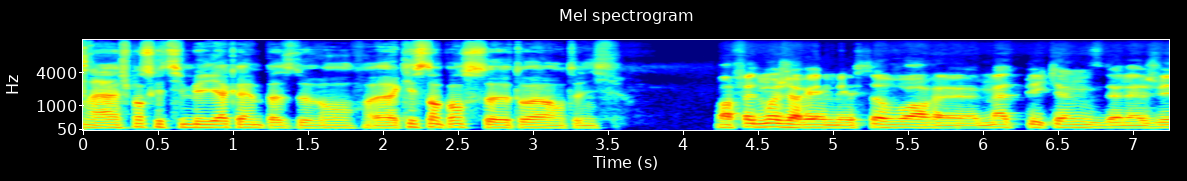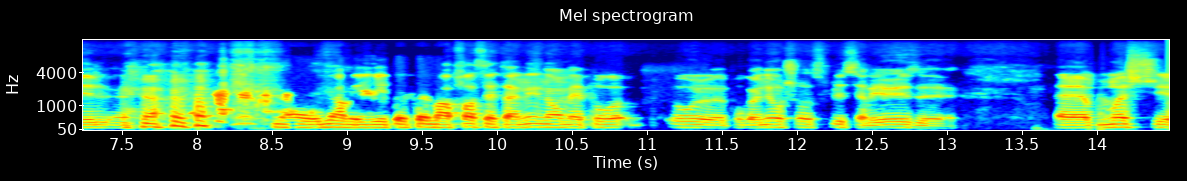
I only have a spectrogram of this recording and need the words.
je pense que Tim Melia quand même passe devant. Qu'est-ce que tu en penses, toi, Anthony? En fait, moi, j'aurais aimé ça voir euh, Matt Pickens de Nashville. non, mais il était tellement fort cette année. Non, mais pour, pour revenir aux choses plus sérieuses, euh, euh, moi, je suis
